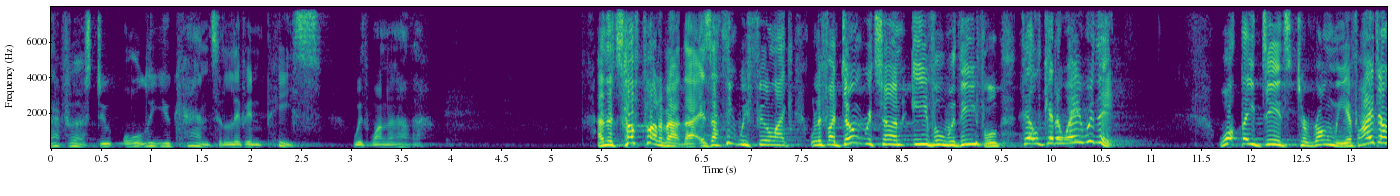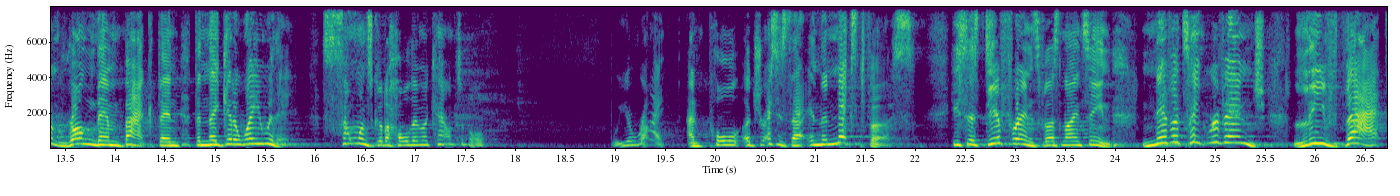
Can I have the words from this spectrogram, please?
that verse do all that you can to live in peace with one another. And the tough part about that is I think we feel like, well, if I don't return evil with evil, they'll get away with it. What they did to wrong me, if I don't wrong them back, then, then they get away with it. Someone's got to hold them accountable. Well, you're right. And Paul addresses that in the next verse. He says, Dear friends, verse 19, never take revenge. Leave that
